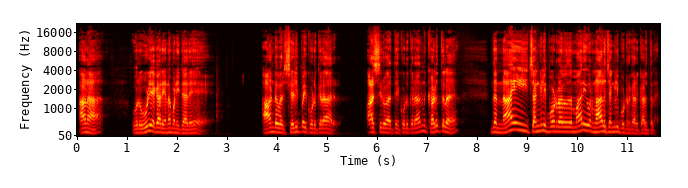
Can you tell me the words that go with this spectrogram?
ஆனால் ஒரு ஊழியக்காரர் என்ன பண்ணிட்டாரு? ஆண்டவர் செழிப்பை கொடுக்கிறார் ஆசீர்வாதத்தை கொடுக்குறாருன்னு கழுத்தில் இந்த நாய் சங்கிலி போடுறது மாதிரி ஒரு நாலு சங்கிலி போட்டிருக்காரு கழுத்தில்.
